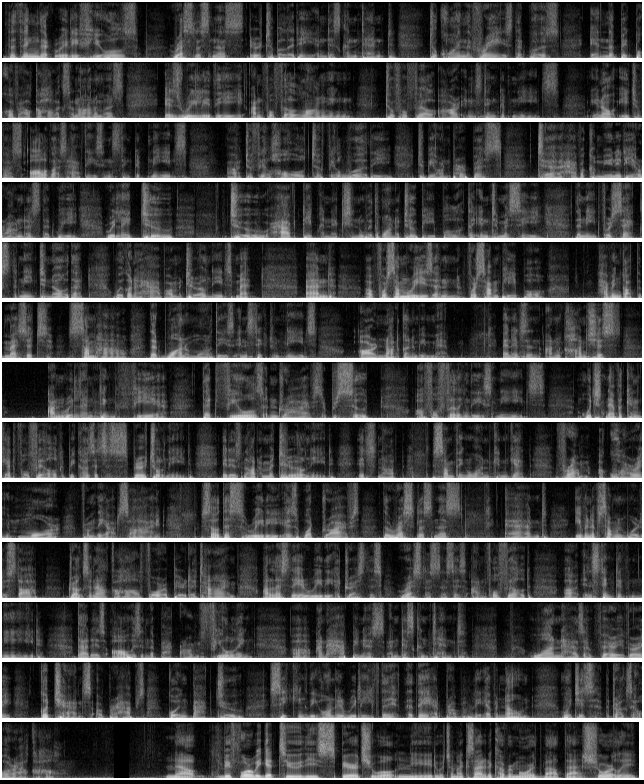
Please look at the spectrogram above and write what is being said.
The thing that really fuels restlessness, irritability, and discontent, to coin the phrase that was in the big book of Alcoholics Anonymous, is really the unfulfilled longing to fulfill our instinctive needs. You know, each of us, all of us, have these instinctive needs uh, to feel whole, to feel worthy, to be on purpose, to have a community around us that we relate to, to have deep connection with one or two people, the intimacy, the need for sex, the need to know that we're going to have our material needs met. And uh, for some reason, for some people, having got the message somehow that one or more of these instinctive needs are not going to be met. And it's an unconscious, unrelenting fear that fuels and drives the pursuit of fulfilling these needs which never can get fulfilled because it's a spiritual need. It is not a material need. It's not something one can get from acquiring more from the outside. So, this really is what drives the restlessness. And even if someone were to stop drugs and alcohol for a period of time, unless they really address this restlessness, this unfulfilled uh, instinctive need that is always in the background fueling uh, unhappiness and discontent, one has a very, very good chance of perhaps going back to seeking the only relief that they had probably ever known, which is drugs or alcohol. Now, before we get to the spiritual need, which I'm excited to cover more about that shortly,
